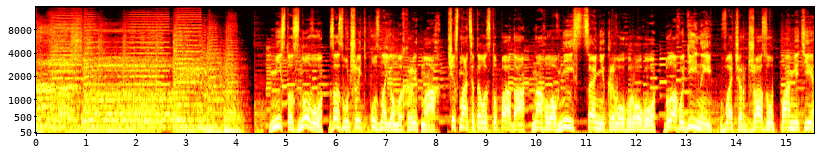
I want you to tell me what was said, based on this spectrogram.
на ваш Місто знову зазвучить у знайомих ритмах. 16 листопада на головній сцені Кривого Рогу благодійний вечір джазу пам'яті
